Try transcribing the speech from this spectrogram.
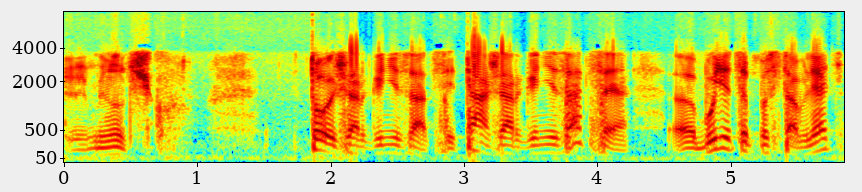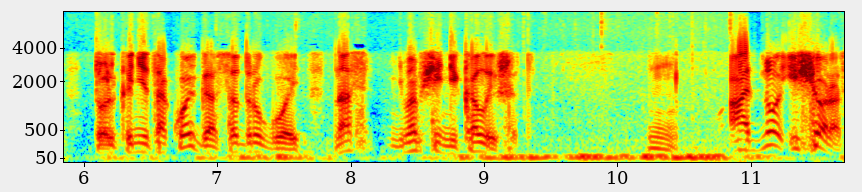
Минуточку той же организации, та же организация э, будет и поставлять только не такой газ, а другой. Нас вообще не колышет. Одно, еще раз.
